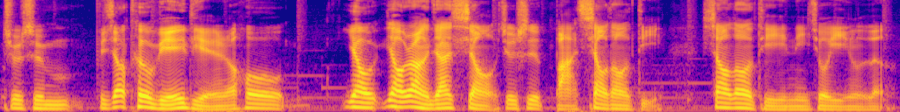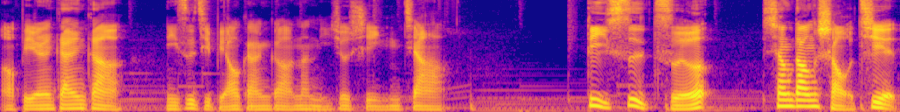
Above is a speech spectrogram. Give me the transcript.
就是比较特别一点，然后要要让人家笑，就是把笑到底，笑到底你就赢了啊，别人尴尬。你自己不要尴尬，那你就是赢家。第四则相当少见，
